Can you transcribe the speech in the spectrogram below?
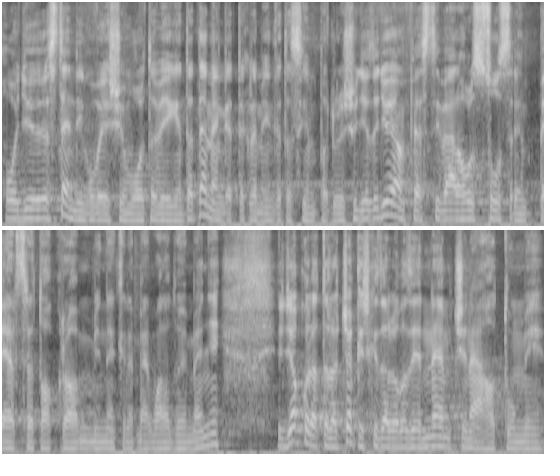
hogy standing ovation volt a végén, tehát nem engedtek le minket a színpadról. És ugye ez egy olyan fesztivál, ahol szó szerint percre takra mindenkinek megvan adva, hogy mennyi. És gyakorlatilag csak is kizárólag azért nem csinálhattunk mi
